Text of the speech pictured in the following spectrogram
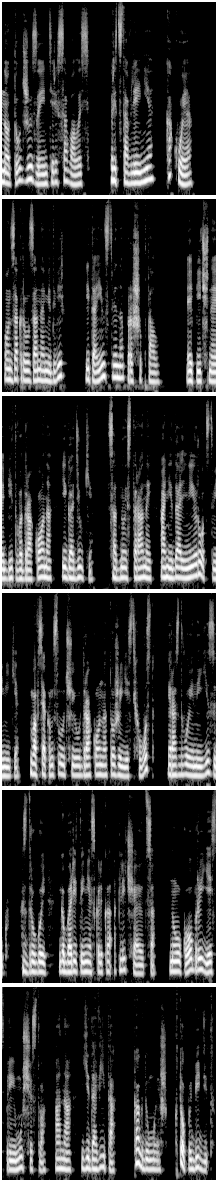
но тут же заинтересовалась. «Представление? Какое?» Он закрыл за нами дверь и таинственно прошептал. «Эпичная битва дракона и гадюки. С одной стороны, они дальние родственники. Во всяком случае, у дракона тоже есть хвост и раздвоенный язык. С другой, габариты несколько отличаются, но у кобры есть преимущество. Она ядовита. Как думаешь, кто победит?»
